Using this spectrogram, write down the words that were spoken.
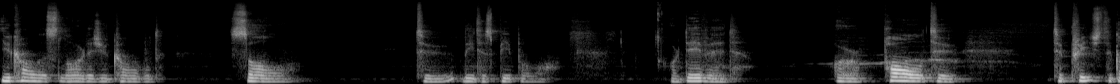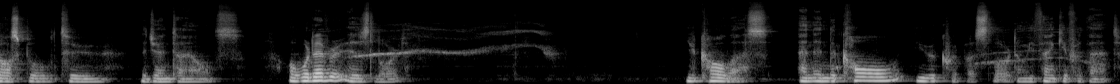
You call us, Lord, as you called Saul to lead his people, or David, or Paul to, to preach the gospel to the Gentiles, or whatever it is, Lord you call us. And in the call, you equip us, Lord. And we thank you for that.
